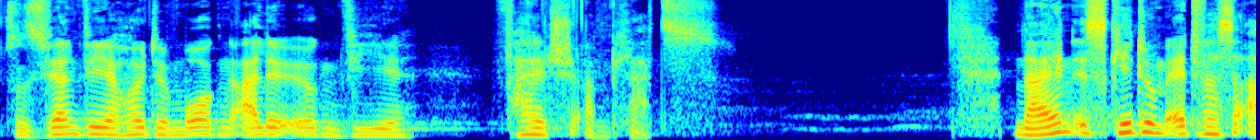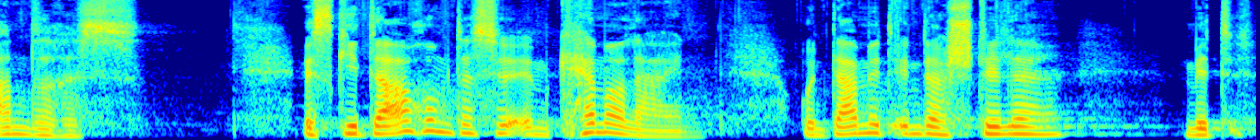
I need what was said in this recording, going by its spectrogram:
sonst wären wir ja heute Morgen alle irgendwie falsch am Platz. Nein, es geht um etwas anderes. Es geht darum, dass wir im Kämmerlein und damit in der Stille mit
